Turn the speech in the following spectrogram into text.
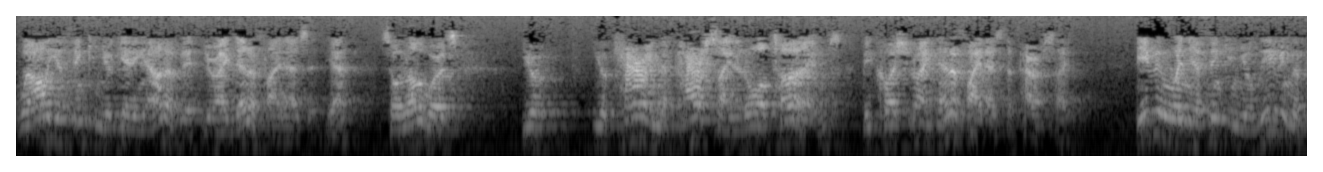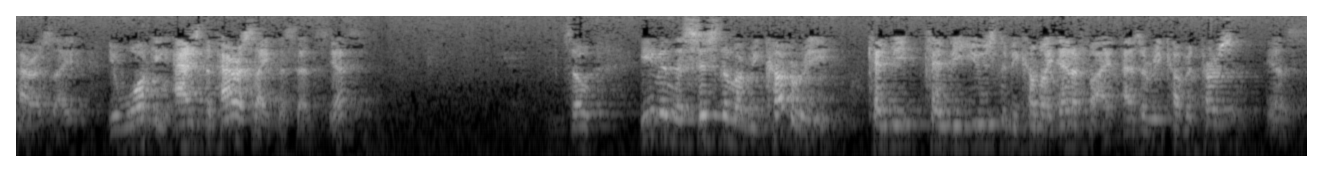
while you're thinking you're getting out of it, you're identified as it, yeah? So in other words, you're, you're carrying the parasite at all times because you're identified as the parasite. Even when you're thinking you're leaving the parasite, you're walking as the parasite in a sense, yes? So even the system of recovery can be, can be used to become identified as a recovered person, yes?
